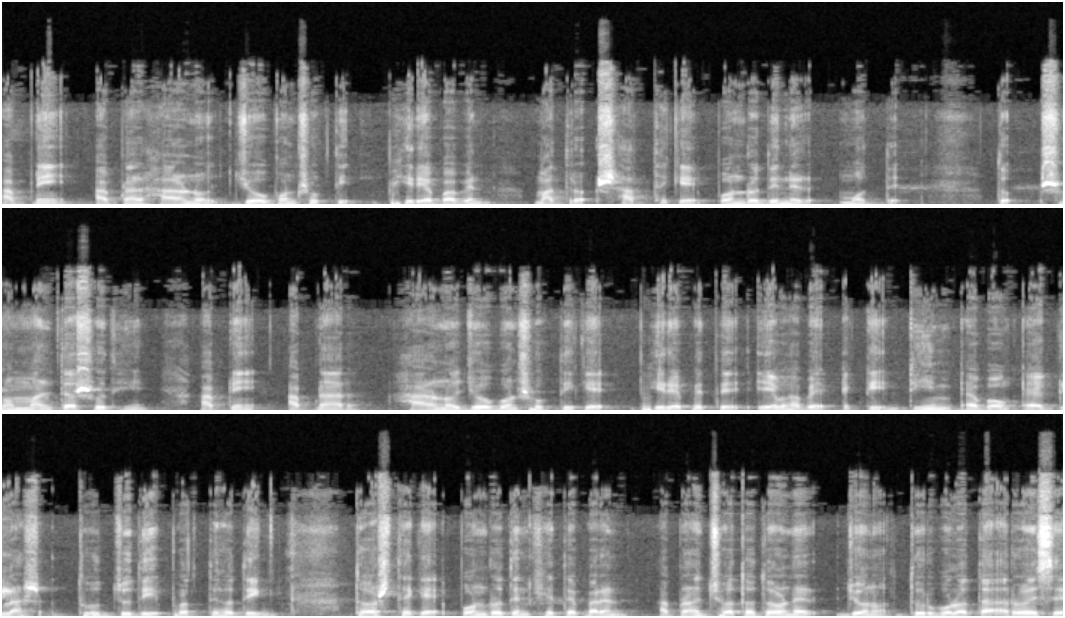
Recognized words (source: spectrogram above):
আপনি আপনার হারানো যৌবন শক্তি ফিরে পাবেন মাত্র সাত থেকে পনেরো দিনের মধ্যে। তো সম্মানিত সুধী, আপনি আপনার হারানো যৌবন শক্তিকে ফিরে পেতে এভাবে একটি ডিম এবং এক গ্লাস দুধ যদি প্রত্যেক দিন দশ থেকে পনেরো দিন খেতে পারেন, আপনার যত ধরনের জন দুর্বলতা রয়েছে,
